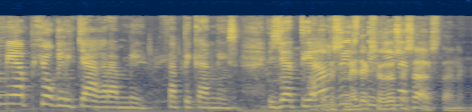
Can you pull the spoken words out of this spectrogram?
μια πιο γλυκιά γραμμή, θα πει κανείς. Γιατί Από αν τη δεις συνέντευξη τι εδώ σε γίνεται- εσάς ήταν.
